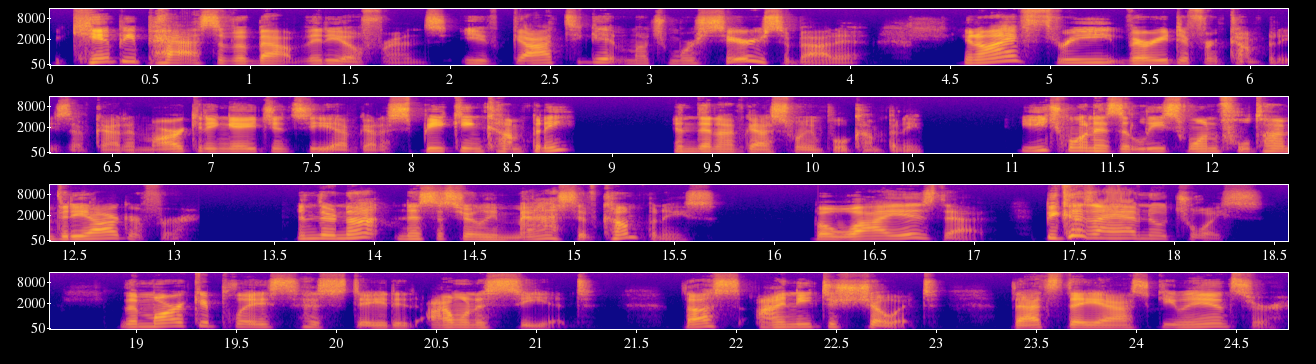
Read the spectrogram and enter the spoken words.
You can't be passive about video, friends. You've got to get much more serious about it. You know, I have three very different companies. I've got a marketing agency, I've got a speaking company, and then I've got a swimming pool company. Each one has at least one full time videographer. And they're not necessarily massive companies. But why is that? Because I have no choice. The marketplace has stated, I want to see it. Thus, I need to show it. That's they ask you answer.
